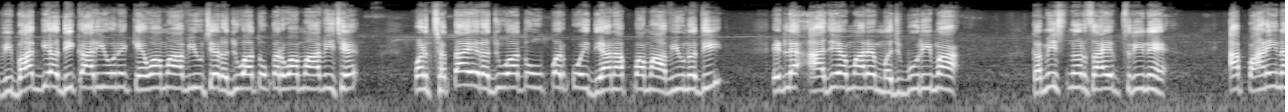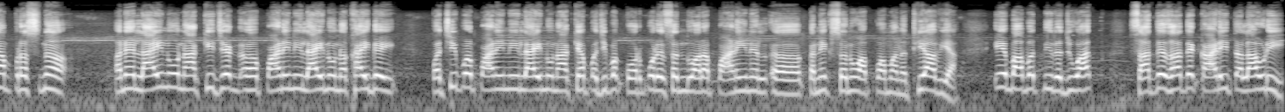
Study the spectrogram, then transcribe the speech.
વિભાગીય અધિકારીઓને કહેવામાં આવ્યું છે, રજૂઆતો કરવામાં આવી છે, પણ છતાં એ રજૂઆતો ઉપર કોઈ ધ્યાન આપવામાં આવ્યું નથી. એટલે આજે અમારે મજબૂરીમાં કમિશનર સાહેબ શ્રીને આ પાણીના પ્રશ્ન અને લાઈનો નાખી છે પાણીની લાઈનો નખાઈ ગઈ, પછી પણ પાણીની લાઈનો નાખ્યા, પછી પણ કોર્પોરેશન દ્વારા પાણીને કનેક્શનો આપવામાં નથી આવ્યા. એ બાબતની રજૂઆત સાથે સાથે કાળી તલાવડી,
